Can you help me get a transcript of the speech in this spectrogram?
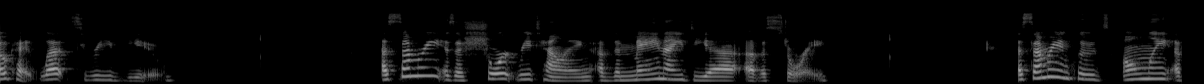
Okay, let's review. A summary is a short retelling of the main idea of a story. A summary includes only a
